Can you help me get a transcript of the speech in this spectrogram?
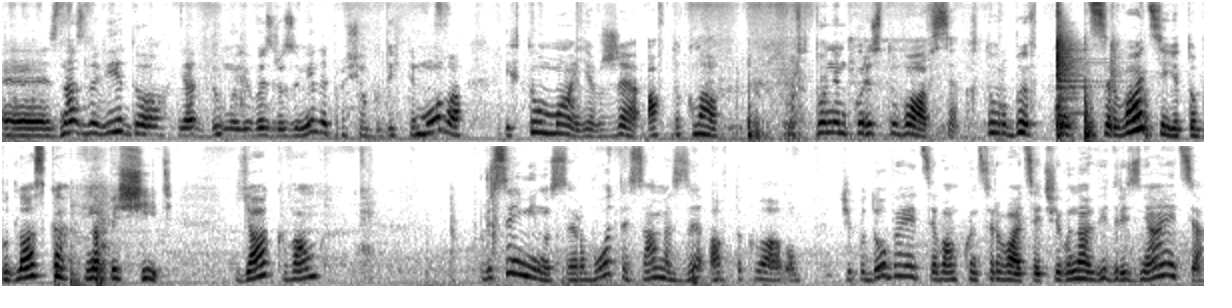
Е, з назви відео, я думаю, ви зрозуміли, про що буде йти мова. І хто має вже автоклав, хто ним користувався, хто робив консервацію, то, будь ласка, напишіть, як вам плюси і мінуси роботи саме з автоклавом. Чи подобається вам консервація, чи вона відрізняється?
